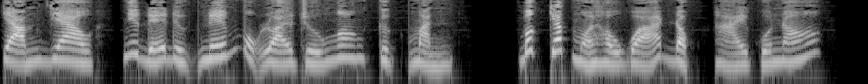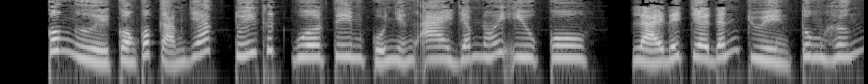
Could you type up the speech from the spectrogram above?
chạm vào như để được nếm một loại rượu ngon cực mạnh, bất chấp mọi hậu quả độc hại của nó. Có người còn có cảm giác Túy thích quơ tim của những ai dám nói yêu cô, lại để chơi đánh chuyền tung hứng.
